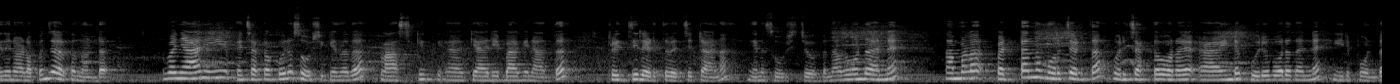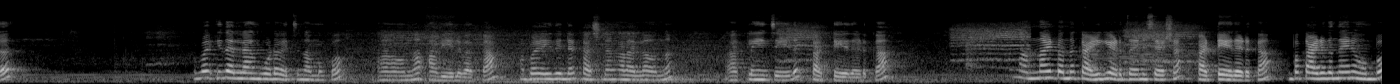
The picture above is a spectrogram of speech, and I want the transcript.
ഇതിനോടൊപ്പം ചേർക്കുന്നുണ്ട്. അപ്പോൾ ഞാൻ ഈ ചക്കക്കുരു സൂക്ഷിക്കുന്നത് പ്ലാസ്റ്റിക് ക്യാരി ബാഗിനകത്ത് ഫ്രിഡ്ജിലെടുത്ത് വെച്ചിട്ടാണ് ഇങ്ങനെ സൂക്ഷിച്ചു വെക്കുന്നത്. അതുകൊണ്ട് തന്നെ നമ്മൾ പെട്ടെന്ന് മുറിച്ചെടുത്ത ഒരു ചക്ക പോലെ അതിന്റെ കുരു പോലെ തന്നെ ഇരിപ്പുണ്ട്. അപ്പോൾ ഇതെല്ലാം കൂടെ വെച്ച് നമുക്ക് ഒന്ന് അവിയൽ വെക്കാം. അപ്പോൾ ഇതിന്റെ കഷ്ണങ്ങളെല്ലാം ഒന്ന് ക്ലീൻ ചെയ്ത് കട്ട് ചെയ്തെടുക്കാം. നന്നായിട്ടൊന്ന് കഴുകിയെടുത്തതിന് ശേഷം കട്ട് ചെയ്തെടുക്കാം. അപ്പോൾ കഴുകുന്നതിന് മുമ്പ്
